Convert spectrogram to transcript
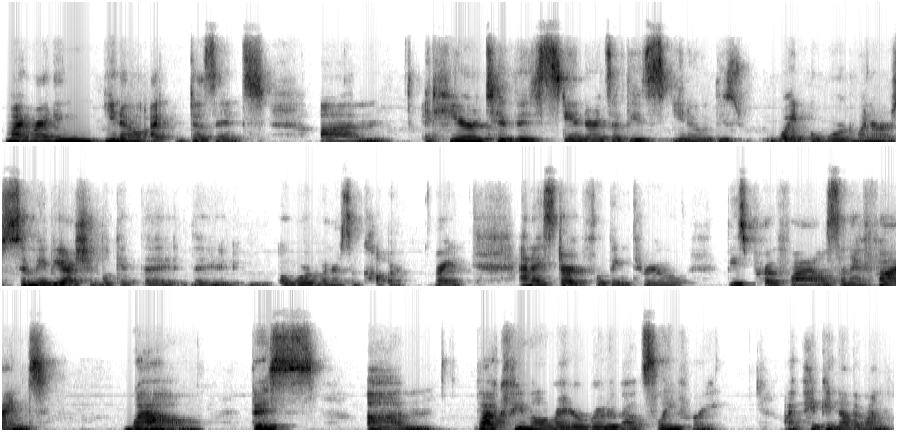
my writing, you know, I, doesn't um, adhere to the standards of these, you know, these white award winners. So maybe I should look at the the award winners of color, right? And I start flipping through these profiles, and I find, wow, this um, black female writer wrote about slavery. I pick another one.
